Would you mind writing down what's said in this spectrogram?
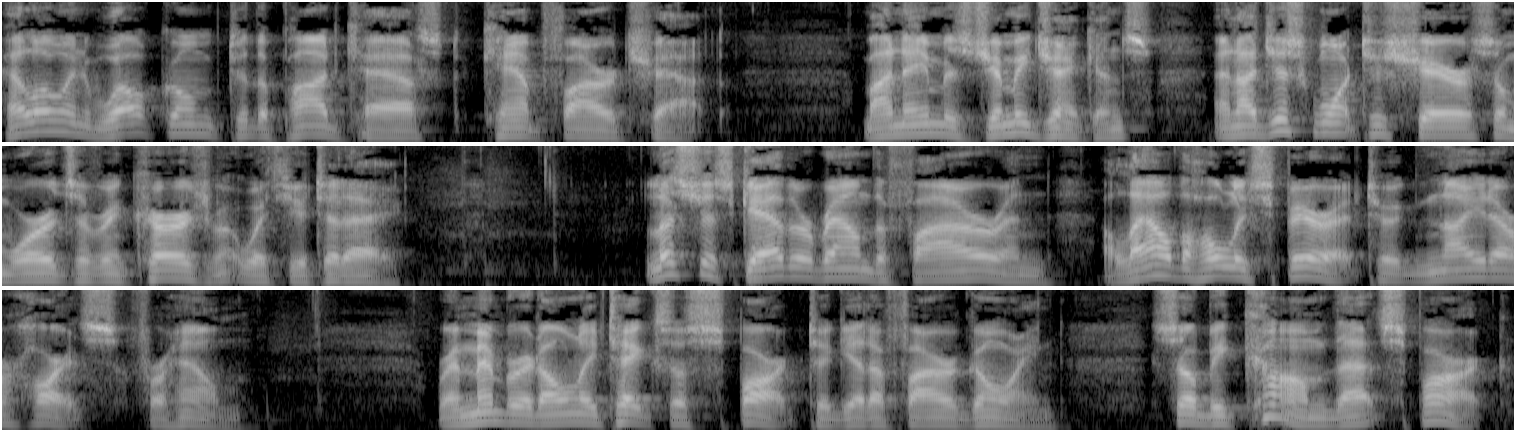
Hello and welcome to the podcast Campfire Chat. My name is Jimmy Jenkins, and I just want to share some words of encouragement with you today. Let's just gather around the fire and allow the Holy Spirit to ignite our hearts for Him. Remember, it only takes a spark to get a fire going, so become that spark.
